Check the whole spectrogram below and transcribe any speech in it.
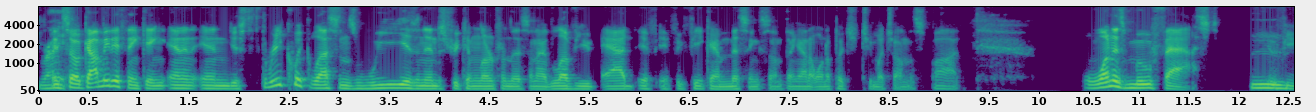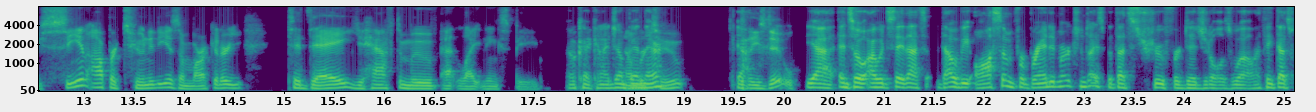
Right. And so it got me to thinking, and and just three quick lessons we as an industry can learn from this. And I'd love you to add if if you think I'm missing something. I don't want to put you too much on the spot. One is move fast. Mm, If you see an opportunity as a marketer today, you have to move at lightning speed. okay. Can I jump Number in there? two, Yeah. please do. Yeah, and so I would say that's that would be awesome for branded merchandise, but that's true for digital as well. I think that's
